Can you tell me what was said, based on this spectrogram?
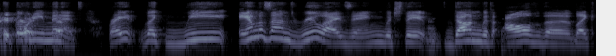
30 point. minutes, yeah. right? Like we, Amazon's realizing, which they've done with all of the, like,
